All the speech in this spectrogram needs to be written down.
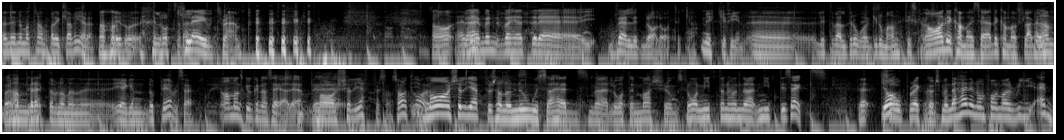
Ja, det är när man trampar i klaveret. Aha. Det, låter. Clave Tramp. Ja, Nej, den- men vad heter det? Väldigt bra låt tycker jag. Mycket fin. Eh, lite väl drogromantisk kanske. Ja, det kan man ju säga. Det kan man flagga Men upp för. han berättar väl om en eh, egen upplevelse. Ja, man skulle kunna säga det. Eh, Marshall Jefferson, sa du att det var? Marshall Jefferson och Noosa Heads med låten Mushrooms från 1996. det ja, Soap Records, men det här är någon form av re-ed...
